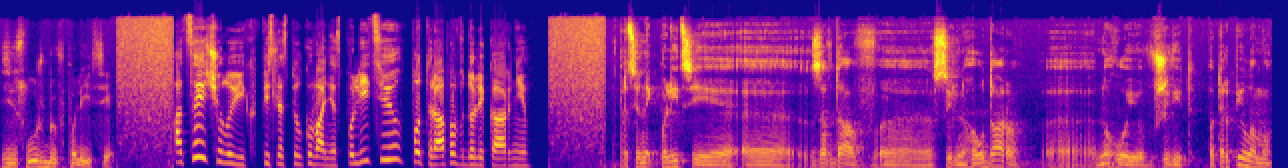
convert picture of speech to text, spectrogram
зі служби в поліції. А цей чоловік після спілкування з поліцією потрапив до лікарні. Працівник поліції е, завдав е, сильного удару е, ногою в живіт потерпілому,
